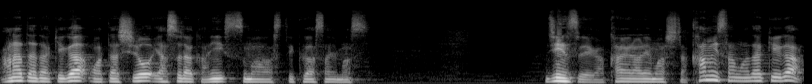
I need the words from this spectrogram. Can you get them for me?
あなただけが私を安らかに住まわせてくださいます。人生が変えられました。神様だけが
